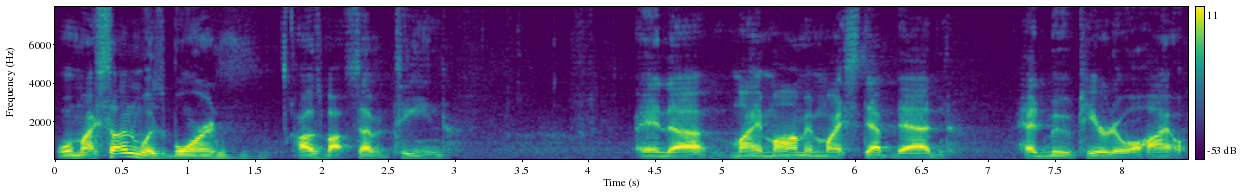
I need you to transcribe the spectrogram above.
when my son was born, I was about 17 and uh, my mom and my stepdad had moved here to Ohio.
